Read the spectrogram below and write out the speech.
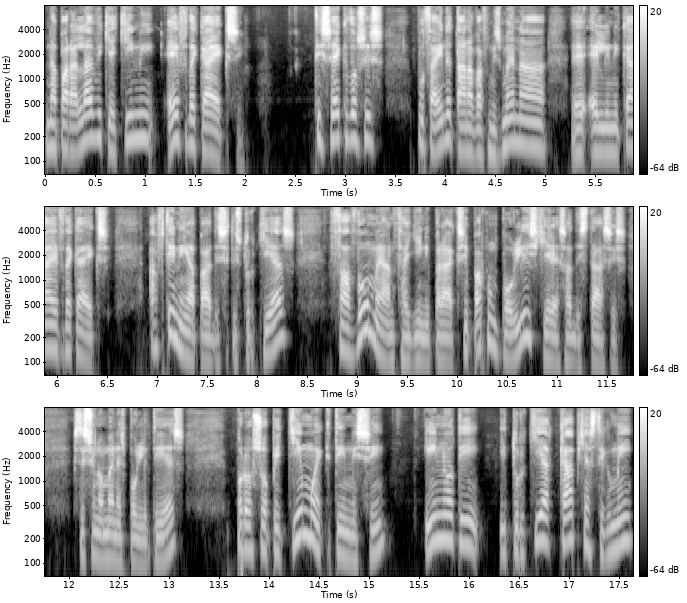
να παραλάβει και εκείνη F-16 της έκδοσης που θα είναι τα αναβαθμισμένα ε, ελληνικά F-16. Αυτή είναι η απάντηση της Τουρκίας. Θα δούμε αν θα γίνει πράξη. Υπάρχουν πολύ ισχυρές αντιστάσεις στις Ηνωμένες Πολιτείες. Προσωπική μου εκτίμηση είναι ότι η Τουρκία κάποια στιγμή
